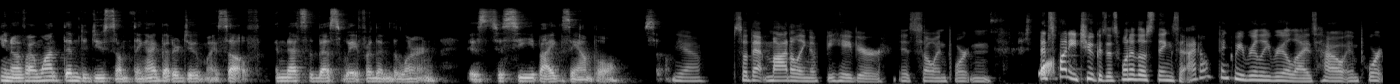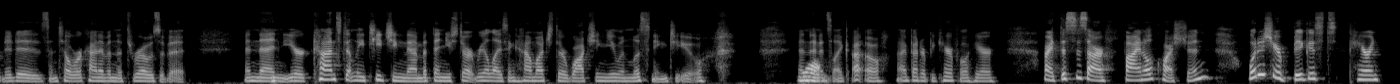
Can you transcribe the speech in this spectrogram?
you know, if I want them to do something, I better do it myself. And that's the best way for them to learn is to see by example. So Yeah. So that modeling of behavior is so important. That's funny too, because it's one of those things that I don't think we really realize how important it is until we're kind of in the throes of it. And then you're constantly teaching them, but then you start realizing how much they're watching you and listening to you. And then it's like, uh oh, I better be careful here. All right, this is our final question. What is your biggest parent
